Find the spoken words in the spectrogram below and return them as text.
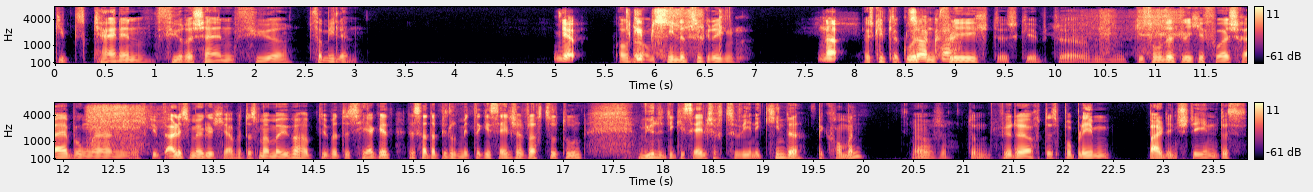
gibt es keinen Führerschein für Familien. Ja. Oder Gibt's, um Kinder zu kriegen? Na, es gibt eine Gurtenpflicht, es gibt ähm, gesundheitliche Vorschreibungen, es gibt alles Mögliche. Aber dass man mal überhaupt über das hergeht, das hat ein bisschen mit der Gesellschaft auch zu tun. Würde die Gesellschaft zu wenig Kinder bekommen, ja, also, dann würde auch das Problem bald entstehen, dass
